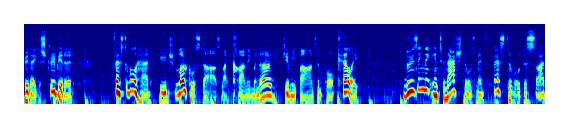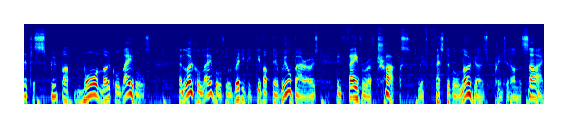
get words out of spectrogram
who they distributed, Festival had huge local stars like Kylie Minogue, Jimmy Barnes, and Paul Kelly. Losing the internationals meant Festival decided to scoop up more local labels, and local labels were ready to give up their wheelbarrows in favour of trucks with Festival logos printed on the side.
